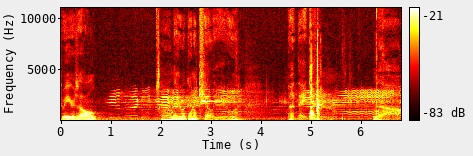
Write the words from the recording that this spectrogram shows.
three years old? Oh, they were gonna kill you, but they didn't. No,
